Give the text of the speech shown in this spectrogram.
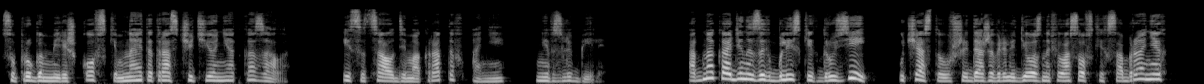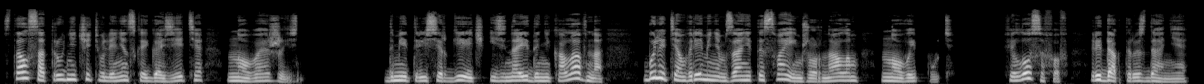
Супругам Мережковским на этот раз чутье не отказало, и социал-демократов они не взлюбили. Однако один из их близких друзей, участвовавший даже в религиозно-философских собраниях, стал сотрудничать в ленинской газете «Новая жизнь». Дмитрий Сергеевич и Зинаида Николаевна были тем временем заняты своим журналом «Новый путь». Философов, редактор издания,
